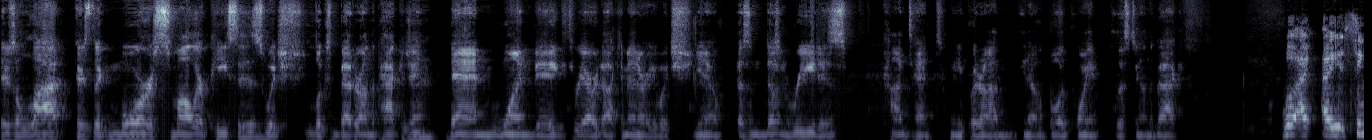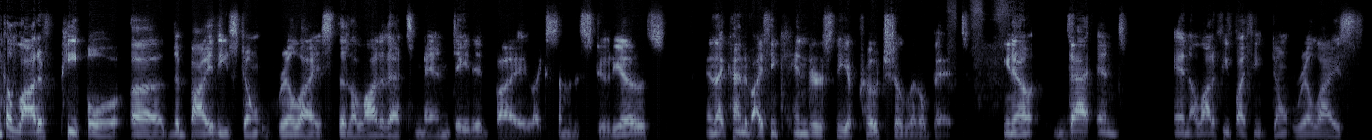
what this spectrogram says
there's a lot there's like more smaller pieces which looks better on the packaging than one big three hour documentary which you know doesn't doesn't read as content when you put it on you know a bullet point listing on the back well i, I think a lot of people uh, that buy these don't realize that a lot of that's mandated by like some of the studios. And that kind of i think hinders the approach a little bit. You know that and and a lot of people i think don't realize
